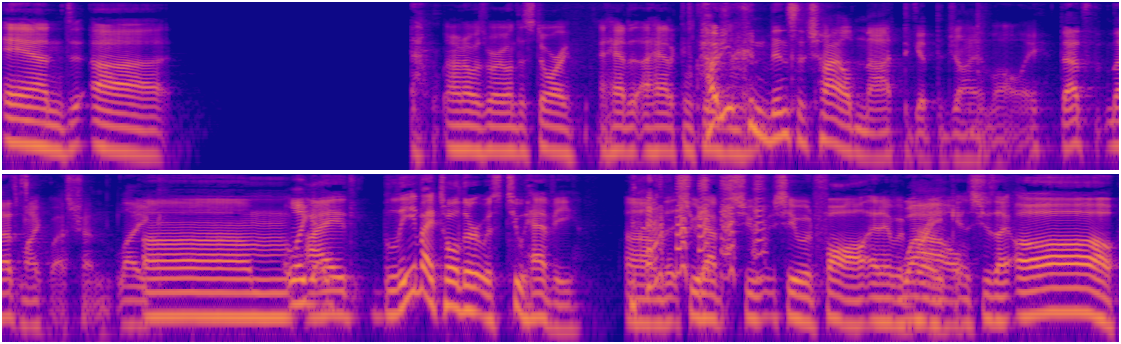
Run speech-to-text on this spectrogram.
and uh, I don't know where I went with the story. I had I had a conclusion. How do you convince a child not to get the giant lolly? That's that's my question. Like, Um, Like, I I- believe I told her it was too heavy. Um, that she would have she she would fall and it would Wow. break. And she's like, "Oh,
